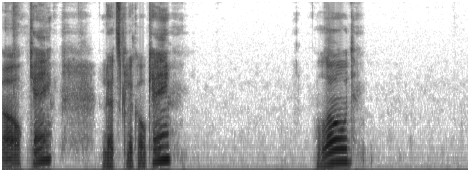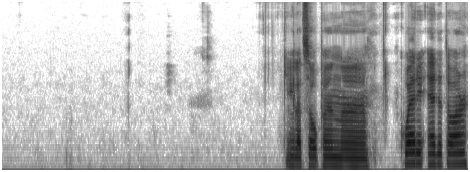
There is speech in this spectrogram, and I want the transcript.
Okay, let's click OK. Load. Okay, let's open uh, query editor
